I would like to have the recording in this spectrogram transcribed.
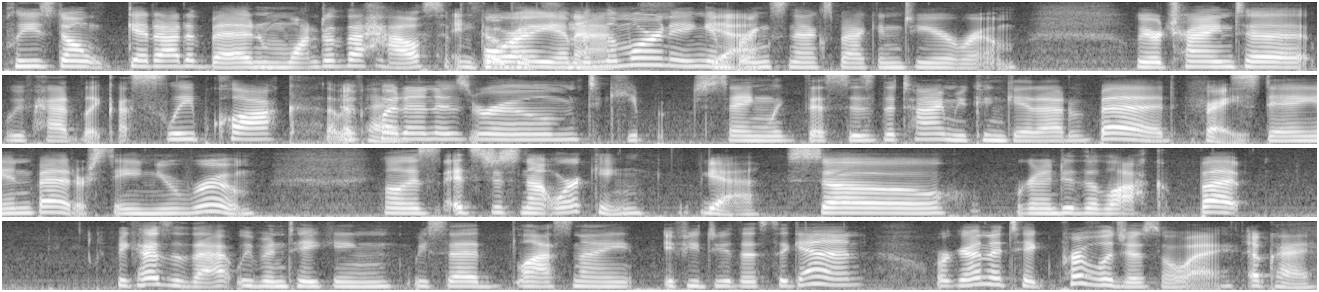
please don't get out of bed and wander the house at And 4 a.m. in the morning and Yeah. bring snacks back into your room. We were trying to, we've had like a sleep clock that we've Okay. put in his room to keep saying, like, this is the time you can get out of bed. Right. Stay in bed or stay in your room. Well, it's, it's just not working. yeah. So we're going to do the lock. But because of that, we've been taking, we said last night, if you do this again, we're going to take privileges away. Okay.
